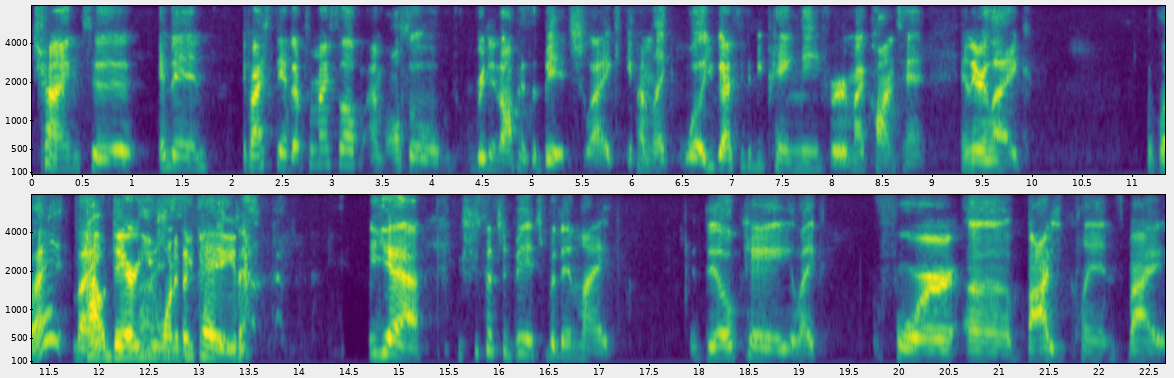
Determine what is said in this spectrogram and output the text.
trying to and then if I stand up for myself, I'm also written off as a bitch. Like if I'm like, well, you guys need to be paying me for my content, and they're like, what? Like, How dare "Oh, you she's want to be such a bitch." paid? yeah, she's such a bitch. But then like they'll pay like for a body cleanse by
